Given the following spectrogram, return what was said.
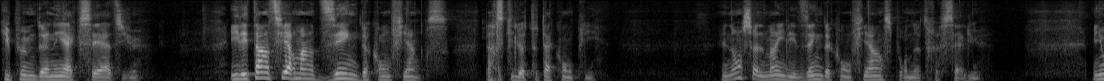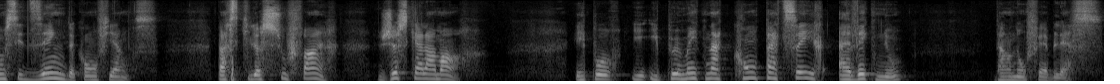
qui peut me donner accès à Dieu. Il est entièrement digne de confiance parce qu'il a tout accompli. Et non seulement il est digne de confiance pour notre salut, mais aussi digne de confiance parce qu'il a souffert jusqu'à la mort. Et il peut maintenant compatir avec nous dans nos faiblesses,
